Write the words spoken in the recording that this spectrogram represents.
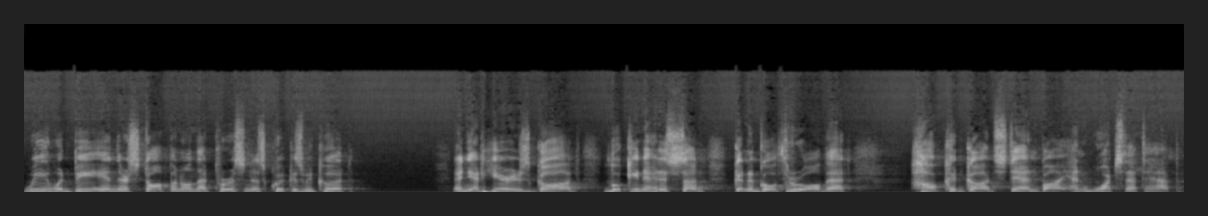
we would be in there stomping on that person as quick as we could? And yet here is God looking at his son, going to go through all that. How could God stand by and watch that to happen?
